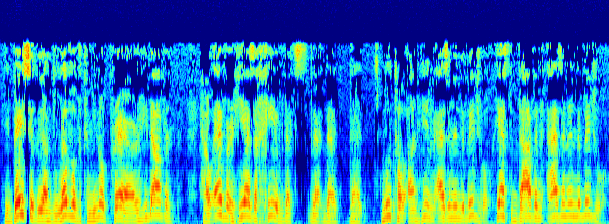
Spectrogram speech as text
He basically, on the level of the communal prayer, he davened. However, he has a chiv that's that that that's mutal on him as an individual. He has to daven as an individual,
